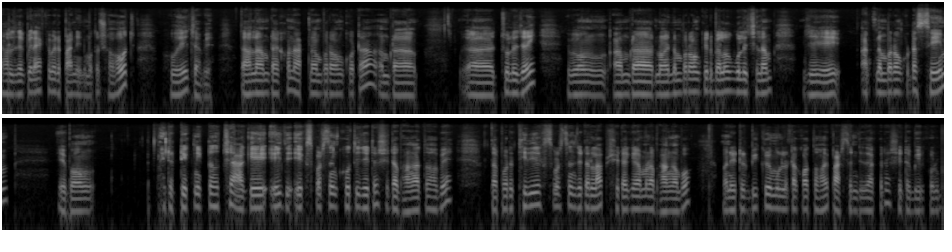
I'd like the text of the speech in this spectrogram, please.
তাহলে দেখবেন একেবারে পানির মতো সহজ হয়ে যাবে। তাহলে আমরা এখন আট নম্বর অঙ্কটা আমরা চলে যাই এবং আমরা নয় নম্বর অঙ্কের বেলাও বলেছিলাম যে আট নম্বর অঙ্কটা সেম এবং এটা টেকনিকটা হচ্ছে আগে এই যে এক্স পার্সেন্ট ক্ষতি যেটা, সেটা ভাঙাতে হবে। তারপরে থ্রি এক্স পার্সেন্ট যেটা লাভ, সেটাকে আমরা ভাঙাবো। মানে এটার বিক্রয় মূল্যটা কত হয় পার্সেন্টেজ আকারে, সেটা বের করব।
